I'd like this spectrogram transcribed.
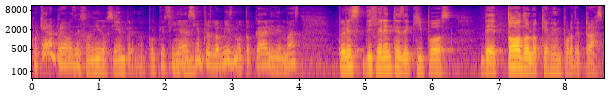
¿por qué eran pruebas de sonido siempre? ¿no? Porque si ya siempre es lo mismo, tocar y demás. Pero es diferentes equipos de todo lo que ven por detrás.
